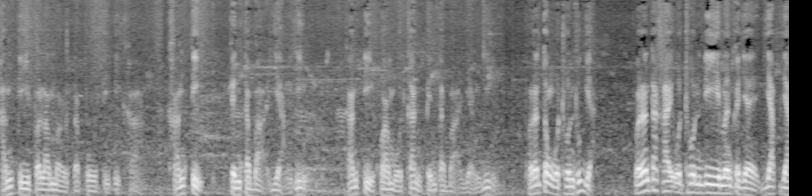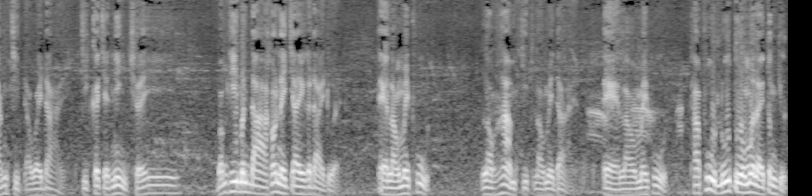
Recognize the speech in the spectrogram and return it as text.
ขันติปรมังตะโปติติฆาขันติเป็นตบะอย่างยิ่ง ขันติความอดกั้นเป็นตบะอย่างยิ่ง เพราะนั้นต้องอดทนทุกอย่าง เพราะนั้นถ้าใครอดทนดีมันก็จะยับยั้งจิตเอาไว้ได้ จิตก็จะนิ่งเฉยบางทีมันด่าเขาในใจก็ได้ด้วย แต่เราไม่พูด เราห้ามจิตเราไม่ได้ แต่เราไม่พูด ถ้าพูดรู้ตัวเมื่อไหร่ต้องหยุด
